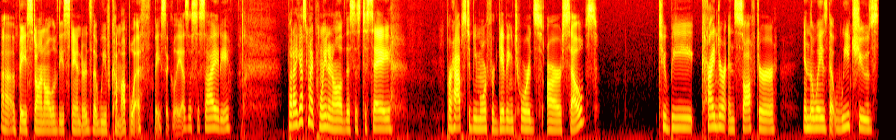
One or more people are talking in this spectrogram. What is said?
uh, based on all of these standards that we've come up with basically as a society but i guess my point in all of this is to say perhaps to be more forgiving towards ourselves to be kinder and softer in the ways that we choose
